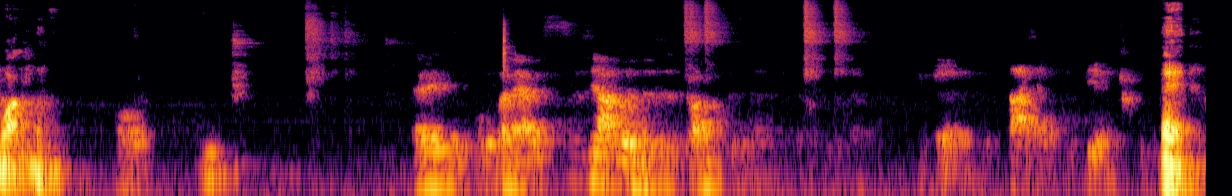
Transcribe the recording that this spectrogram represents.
忘了。哦，哎，我本来私下问的是庄子的那个大小之变。哎，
